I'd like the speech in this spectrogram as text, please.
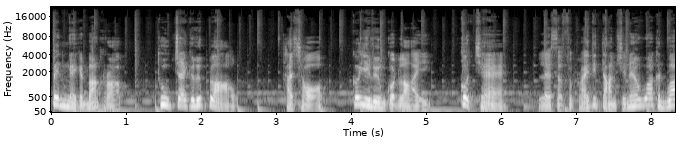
เป็นไงกันบ้างครับ ถูกใจกันหรือเปล่า ถ้าชอบก็อย่าลืมกดไลค์ กดแชร์ และ Subscribe ติดตามช anel ว่ากันว่า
